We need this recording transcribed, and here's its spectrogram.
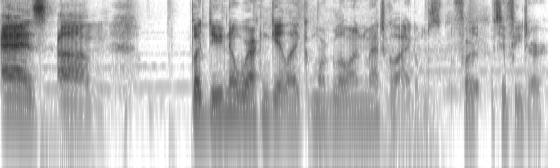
As um But do you know where I can get like more glowing magical items for to feed her?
